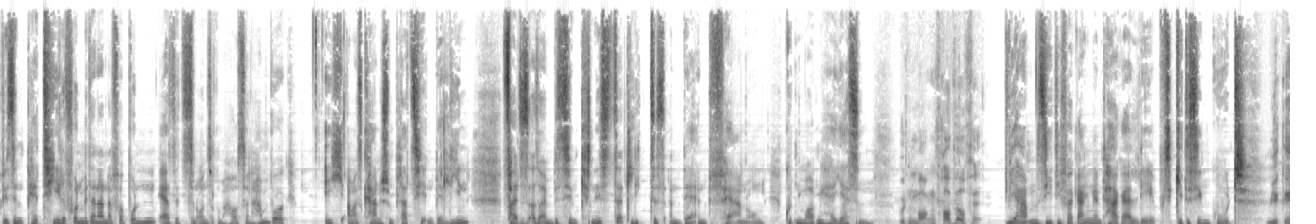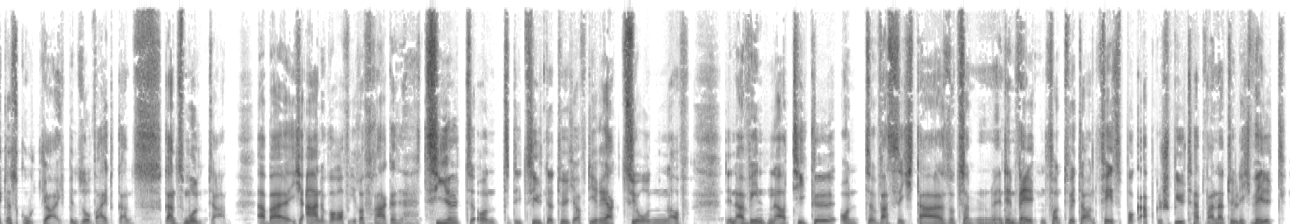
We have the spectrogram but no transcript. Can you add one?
Wir sind per Telefon miteinander verbunden. Er sitzt in unserem Haus in Hamburg. Ich am Askanischen Platz hier in Berlin. Falls es also ein bisschen knistert, liegt es an der Entfernung. Guten Morgen, Herr Jessen. Guten Morgen, Frau Würfel. Wie haben Sie die vergangenen Tage erlebt? Geht es Ihnen gut? Mir geht es gut, ja. Ich bin soweit ganz, ganz munter. Aber ich ahne, worauf Ihre Frage zielt und die zielt natürlich auf die Reaktionen auf den erwähnten Artikel und was sich da sozusagen in den Welten von Twitter und Facebook abgespielt hat, war natürlich wild,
